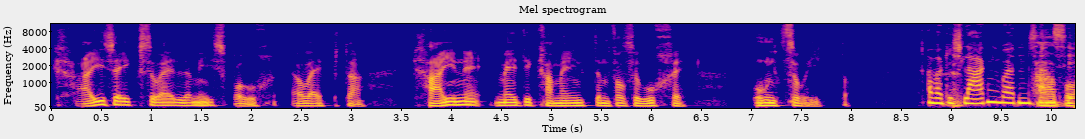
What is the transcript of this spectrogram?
keinen sexuellen Missbrauch erlebt habe keine Medikamentenversuche und so weiter. Aber geschlagen worden sind Aber Sie?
